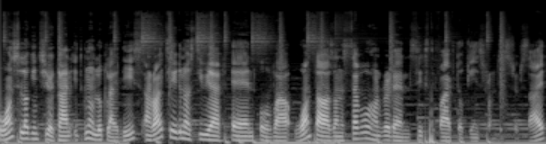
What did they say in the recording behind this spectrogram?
once you log into your account it's gonna look like this. And right here you're gonna see we have earned over 1765 tokens from this website.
